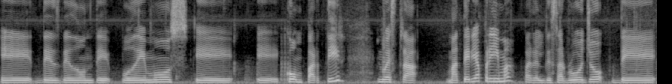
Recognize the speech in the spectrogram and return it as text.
eh, desde donde podemos compartir nuestra materia prima para el desarrollo de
